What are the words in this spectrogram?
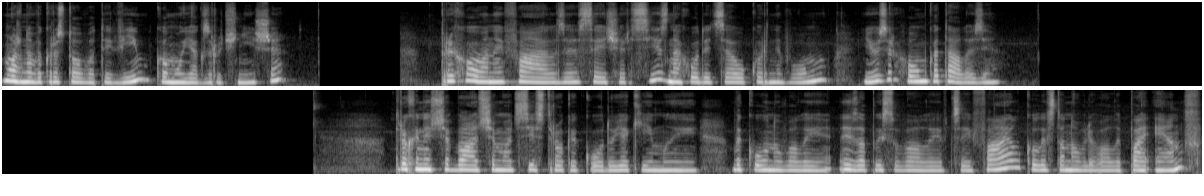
Можна використовувати Vim, кому як зручніше. Прихований файл ZSHRC знаходиться у корневому User Home каталозі. Трохи нижче бачимо ці строки коду, які ми виконували і записували в цей файл, коли встановлювали PyEnv.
